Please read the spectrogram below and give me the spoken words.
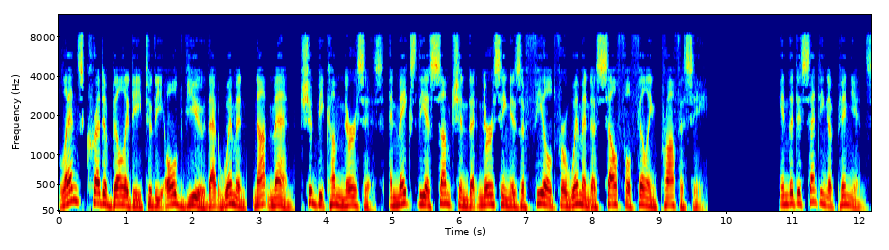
lends credibility to the old view that women, not men, should become nurses, and makes the assumption that nursing is a field for women a self-fulfilling prophecy. In the dissenting opinions,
